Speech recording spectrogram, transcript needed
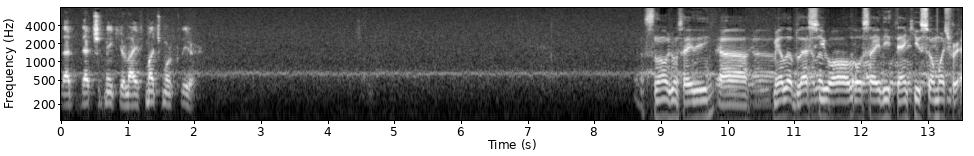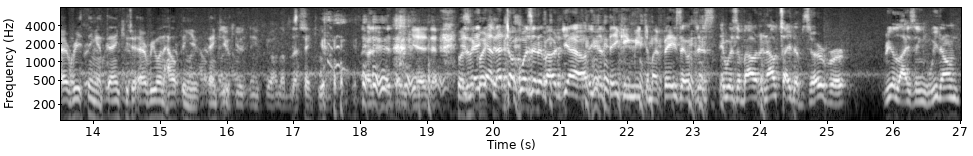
That, that should make your life much more clear. Assalamu alaikum Sayyidi. Uh, may Allah bless you all. O Sayyidi, thank you so much for everything and thank you to everyone helping you. Thank you. Thank you, thank you. Allah bless Thank you. yeah, Wasn't a yeah, question. that talk wasn't about yeah, thanking me to my face. It was just it was about an outside observer realizing we don't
